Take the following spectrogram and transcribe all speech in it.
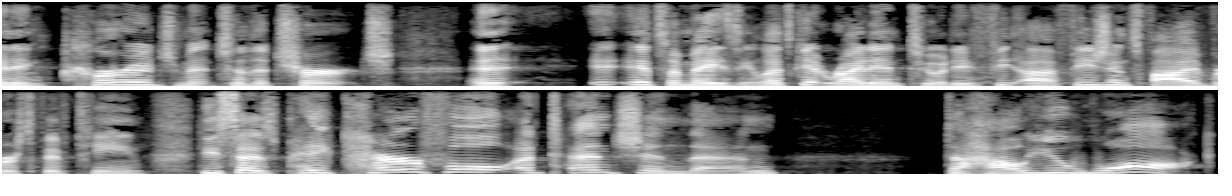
and encouragement to the church. And it, it's amazing. Let's get right into it. Uh, Ephesians 5, verse 15. He says, Pay careful attention then to how you walk,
